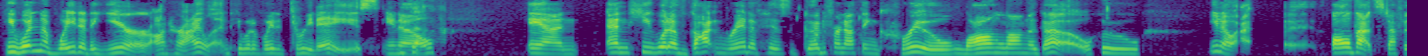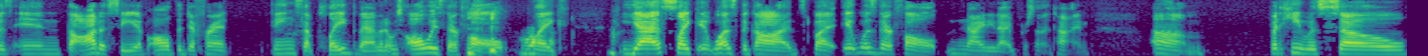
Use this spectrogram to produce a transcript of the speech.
he wouldn't have waited a year on her island. He would have waited three days, you know? and and he would have gotten rid of his good for nothing crew long, long ago, who, you know, all that stuff is in the Odyssey of all the different things that plagued them, and it was always their fault. right. Like yes, like it was the gods, but it was their fault 99% of the time. Um, but he was so,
